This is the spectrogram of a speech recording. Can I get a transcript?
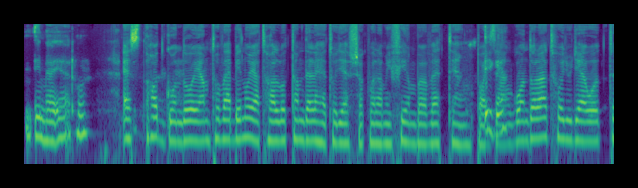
imájáról. Ezt hadd gondoljam tovább, én olyat hallottam, de lehet, hogy ez csak valami filmből vettem pazán gondolat, hogy ugye ott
